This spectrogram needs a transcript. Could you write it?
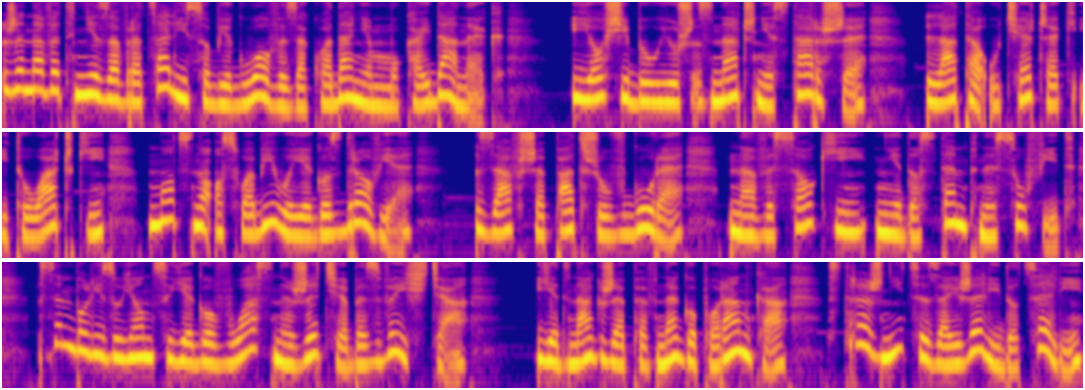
że nawet nie zawracali sobie głowy zakładaniem mu kajdanek. Josi był już znacznie starszy, lata ucieczek i tułaczki mocno osłabiły jego zdrowie. Zawsze patrzył w górę, na wysoki, niedostępny sufit, symbolizujący jego własne życie bez wyjścia – Jednakże pewnego poranka strażnicy zajrzeli do celi,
